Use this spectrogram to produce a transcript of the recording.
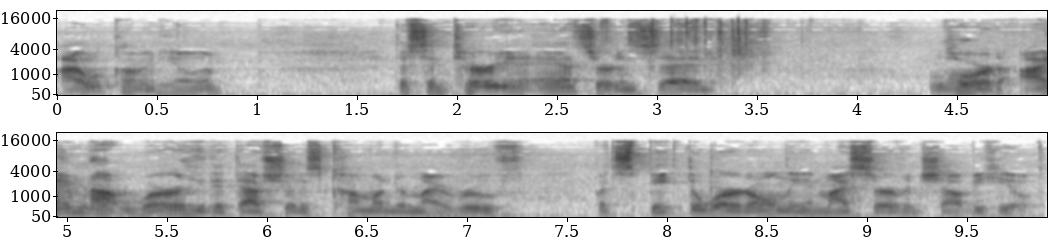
I will come and heal him. The centurion answered and said, Lord, I am not worthy that thou shouldest come under my roof, but speak the word only, and my servant shall be healed.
